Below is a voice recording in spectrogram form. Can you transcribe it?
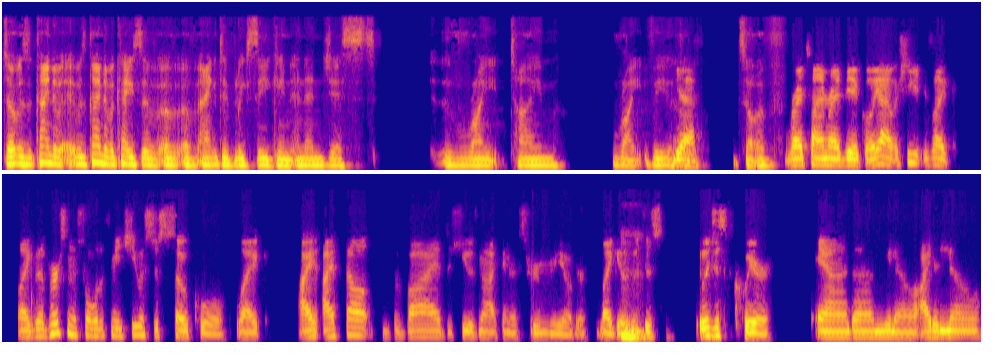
so it was kind of it was kind of a case of, of, of actively seeking and then just the right time, right vehicle. Yeah, sort of right time, right vehicle. Yeah, she's like like the person who sold it to me. She was just so cool. Like I, I felt the vibe that she was not going to screw me over. Like it mm-hmm. was just, it was just clear. And, um, you know, I didn't know,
